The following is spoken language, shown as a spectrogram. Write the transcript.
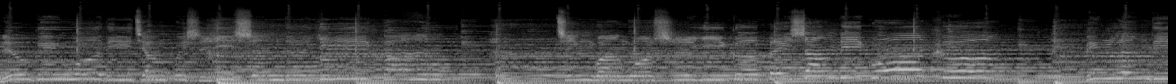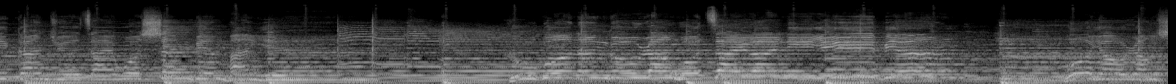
留给我的将会是一生的遗憾。今晚我是一个悲伤身边蔓延。如果能够让我再爱你一遍，我要让伤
